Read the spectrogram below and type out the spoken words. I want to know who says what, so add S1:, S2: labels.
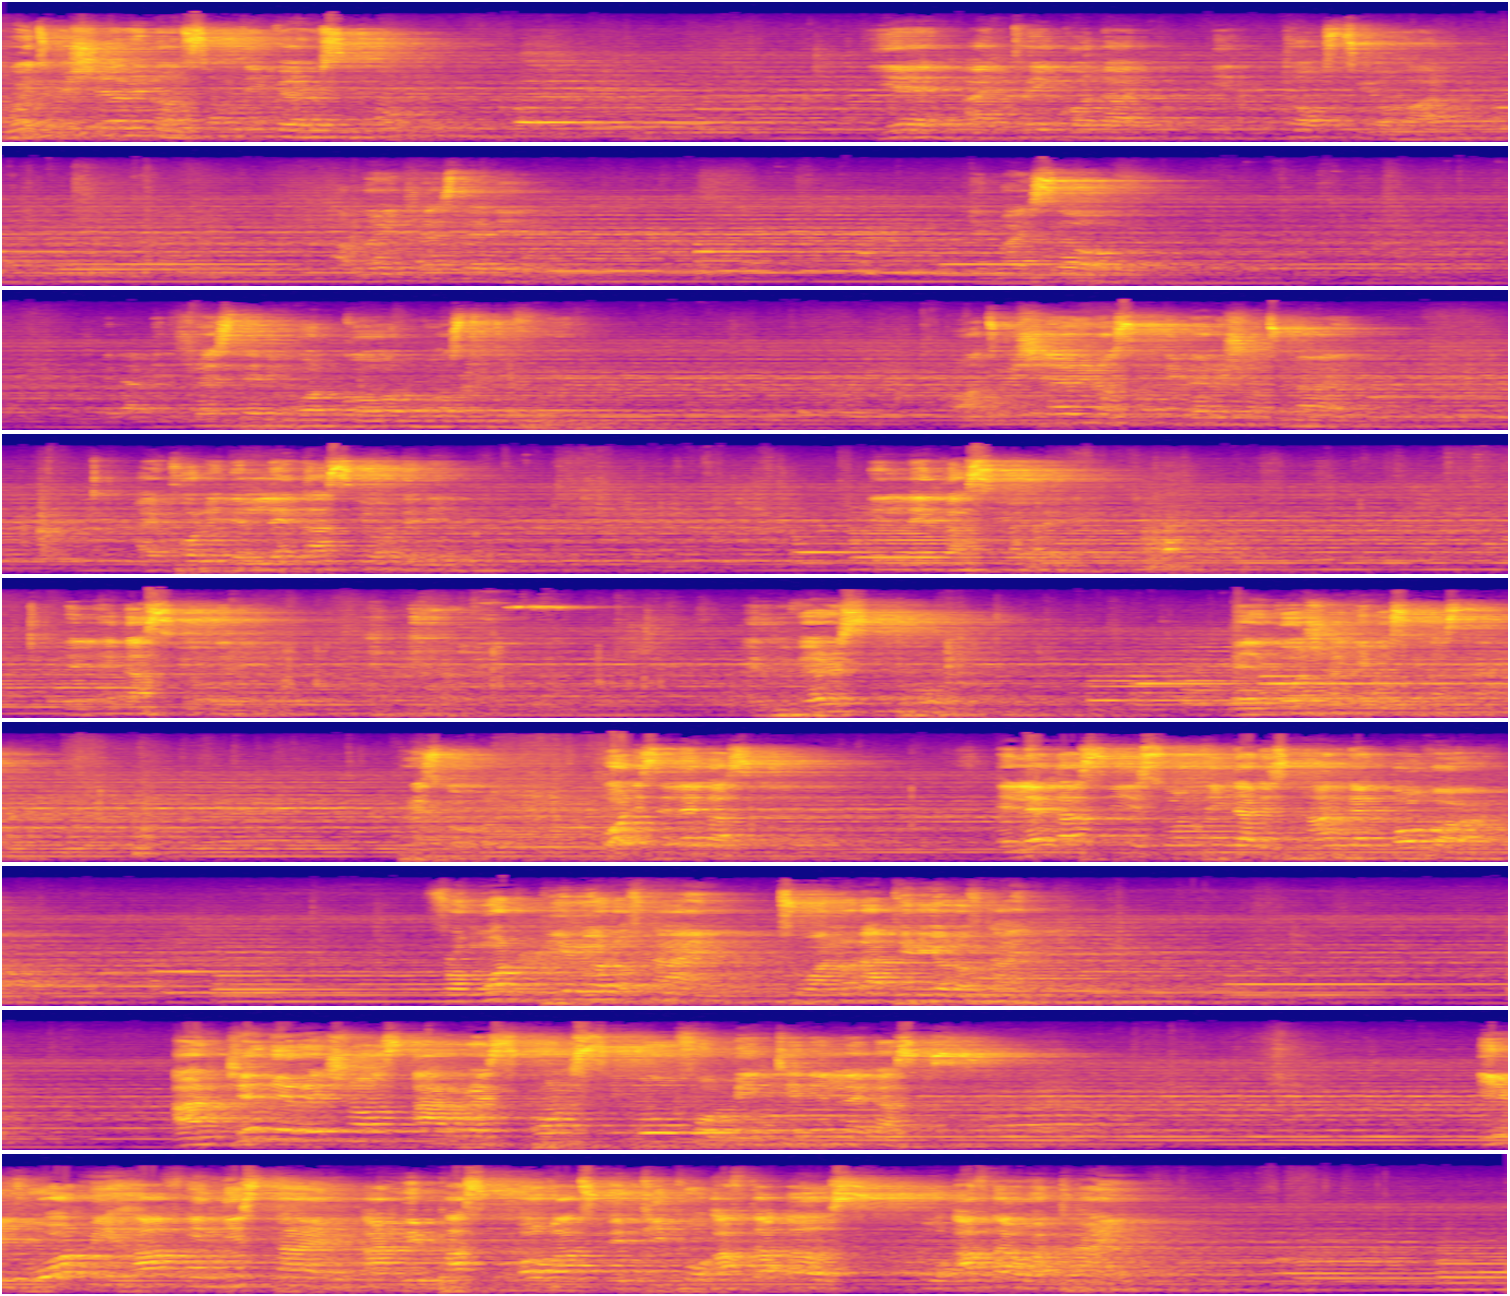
S1: I'm going to be sharing on something very simple. Yeah, I pray God that it talks to your heart. I'm not interested in in myself, but I'm interested in what God wants to do for. I want to be sharing on something very short tonight. I call it the legacy of the name. The legacy of the name. Of the name. It will be very simple. Then God shall give us understanding. Praise God. What is a legacy? A legacy is something that is handed over from one period of time to another period of time. And generations are responsible for maintaining legacies. If what we have in this time and we pass it over to the people after us or after our time,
